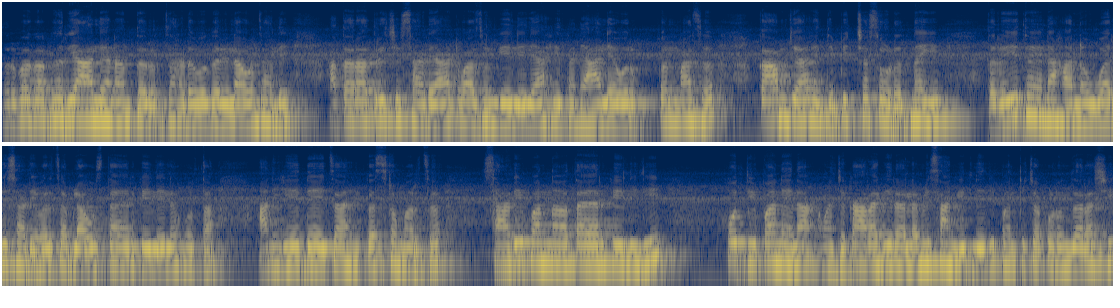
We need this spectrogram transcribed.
तर बघा घरी आल्यानंतर झाडं वगैरे लावून झाले. आता रात्रीचे साडेआठ वाजून गेलेले आहेत आणि आल्यावर पण माझं काम जे आहे ते पिच्छा सोडत नाही आहे तर इथे आहे ना हा नऊवारी साडीवरचा ब्लाऊज तयार केलेला होता आणि हे द्यायचं आहे कस्टमरचं साडी पण तयार केलेली होती पण आहे ना म्हणजे कारागिराला मी सांगितलेली पण तिच्याकडून जराशी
